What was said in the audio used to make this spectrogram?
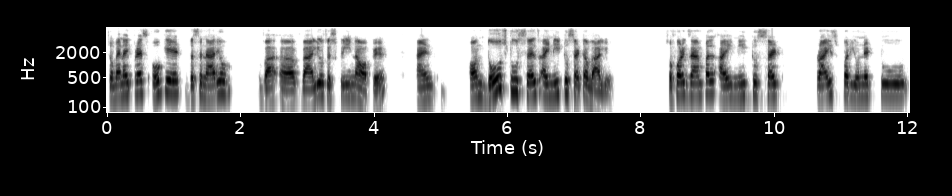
So when i press ok the scenario va uh, values screen now appear. And on those two cells i need to set a value. So for example i need to set price per unit to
